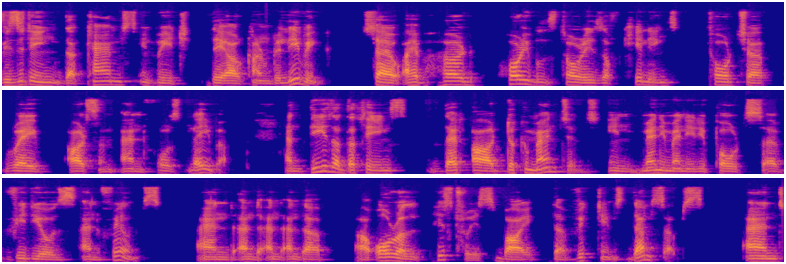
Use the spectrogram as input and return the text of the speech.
visiting the camps in which they are currently living. So I have heard horrible stories of killings, torture, rape, arson, and forced labor. And these are the things that are documented in many, many reports, uh, videos, and films, and, and, and, and the uh, oral histories by the victims themselves. And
